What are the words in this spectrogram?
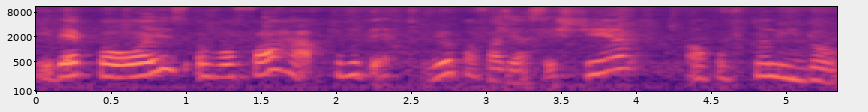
E depois eu vou forrar por dentro, viu? Pra fazer a cestinha. Ó, como fica lindo.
